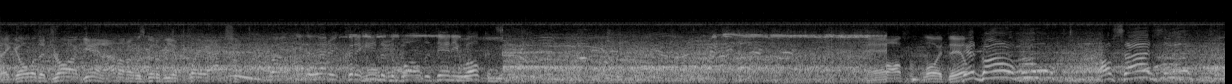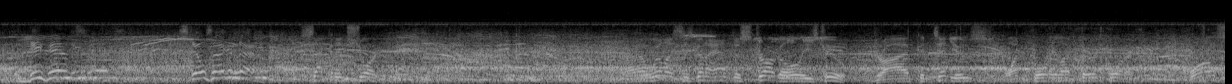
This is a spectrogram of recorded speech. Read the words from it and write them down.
They go with a draw again. I thought it was going to be a play action. Well, either that or he could have handed the ball to Danny Wilkins. And ball from Lloyd Dale. Dead ball. Offside. Defense. Still second down. Second and short. Is going to have to struggle. He's two. Drive continues. 140 left third quarter. Walsh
